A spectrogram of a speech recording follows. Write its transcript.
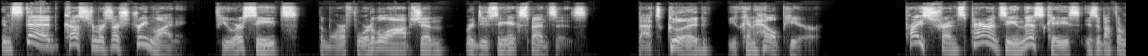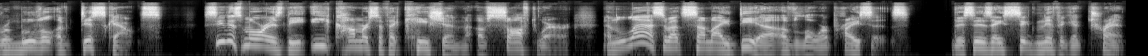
Instead, customers are streamlining. Fewer seats, the more affordable option, reducing expenses. That's good. You can help here. Price transparency in this case is about the removal of discounts. See this more as the e commerceification of software and less about some idea of lower prices. This is a significant trend.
